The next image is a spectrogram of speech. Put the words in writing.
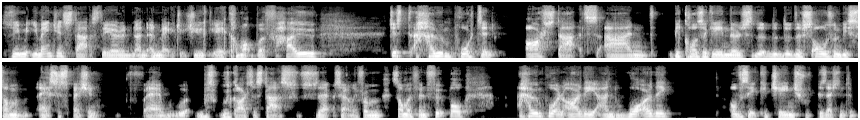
So you, you mentioned stats there and, and, and metrics you uh, come up with. How just how important are stats? And because again, there's there's always going to be some uh, suspicion uh, with regards to stats, certainly from some within football. How important are they, and what are they? Obviously, it could change from position to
